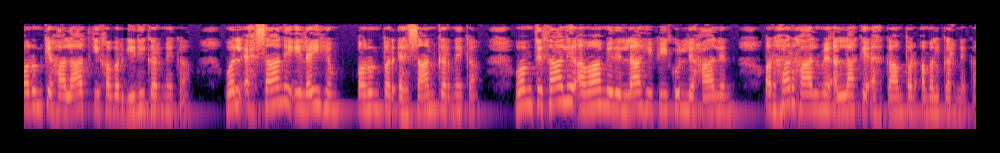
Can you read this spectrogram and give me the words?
اور ان کے حالات کی خبر گیری کرنے کا ول احسان الم اور ان پر احسان کرنے کا ومتسال عوام اللہ فی کل حال اور ہر حال میں اللہ کے احکام پر عمل کرنے کا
